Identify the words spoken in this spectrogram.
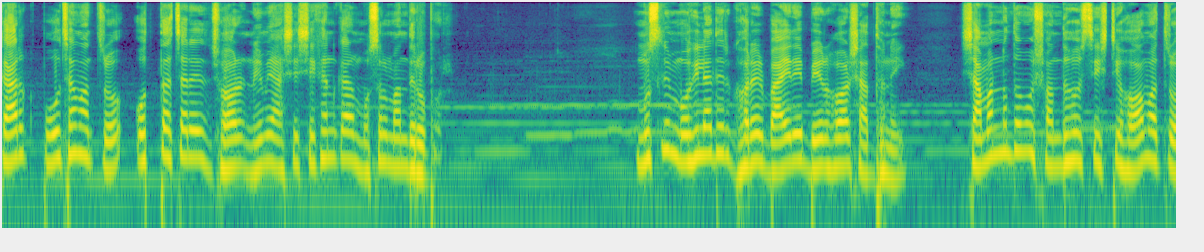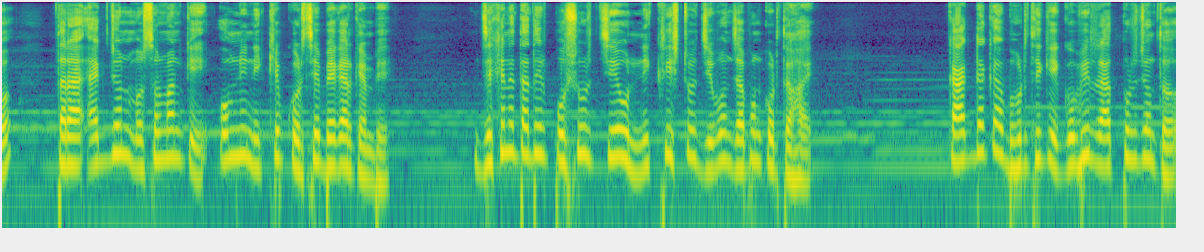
কার্ক পৌঁছামাত্র অত্যাচারের ঝড় নেমে আসে সেখানকার মুসলমানদের উপর। মুসলিম মহিলাদের ঘরের বাইরে বের হওয়ার সাধ্য নেই। সামান্যতম সন্দেহ সৃষ্টি হওয়া মাত্র তারা একজন মুসলমানকে অমনি নিক্ষেপ করছে বেগার ক্যাম্পে, যেখানে তাদের পশুর চেয়েও নিকৃষ্ট জীবনযাপন করতে হয়। কাকডাকা ভোর থেকে গভীর রাত পর্যন্ত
